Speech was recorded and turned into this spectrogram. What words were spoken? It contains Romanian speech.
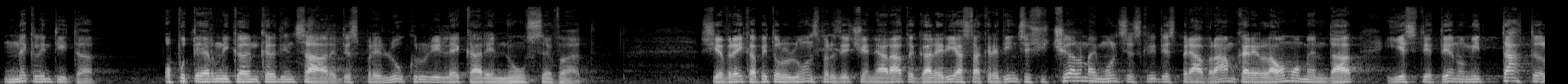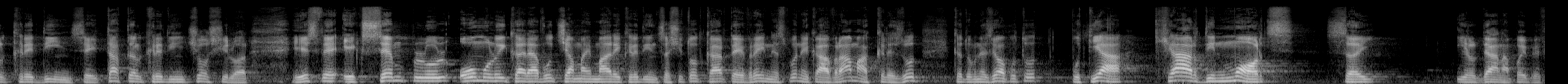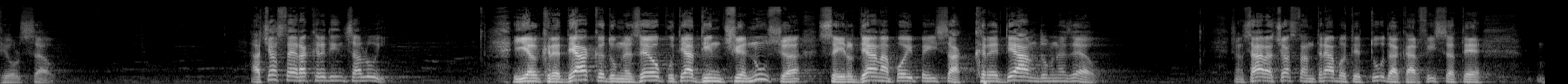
neclintită, o puternică încredințare despre lucrurile care nu se văd. Și Evrei, capitolul 11, ne arată galeria asta credințe și cel mai mult se scrie despre Avram, care la un moment dat este denumit tatăl credinței, tatăl credincioșilor. Este exemplul omului care a avut cea mai mare credință. Și tot cartea Evrei ne spune că Avram a crezut că Dumnezeu a putut, putea chiar din morți să-i îl dea înapoi pe fiul său. Aceasta era credința lui. El credea că Dumnezeu putea din cenușă să îl dea înapoi pe Isaac. Credea în Dumnezeu. Și în seara aceasta întreabă-te tu dacă ar fi să te,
